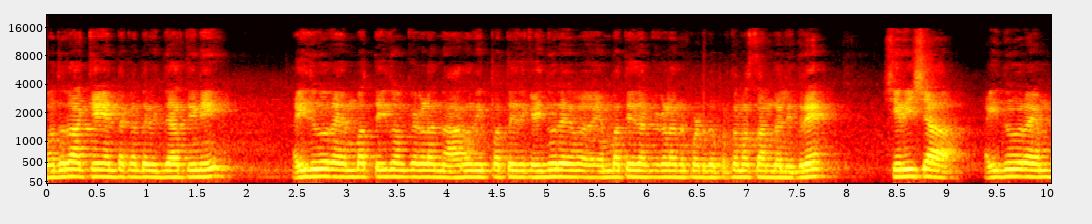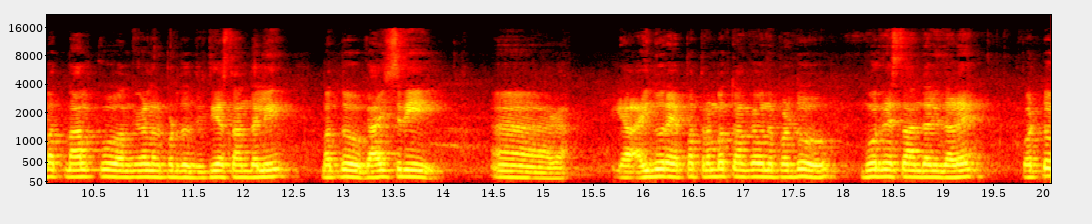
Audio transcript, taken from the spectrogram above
ಮಧುರಾ ಕೆ ಅಂತಕ್ಕಂಥ ವಿದ್ಯಾರ್ಥಿನಿ ಐದುನೂರ ಎಂಬತ್ತೈದು ಅಂಕಗಳನ್ನು, ಆರುನೂರ ಇಪ್ಪತ್ತೈದಕ್ಕೆ ಐದುನೂರ ಎಂಬತ್ತೈದು ಅಂಕಗಳನ್ನು ಪಡೆದು ಪ್ರಥಮ ಸ್ಥಾನದಲ್ಲಿದ್ದರೆ ಶಿರೀಷ ಐದುನೂರ ಎಂಬತ್ನಾಲ್ಕು ಅಂಕಗಳನ್ನು ಪಡೆದು ದ್ವಿತೀಯ ಸ್ಥಾನದಲ್ಲಿ ಮತ್ತು ಗಾಯಶ್ರೀ ಐನೂರ ಎಪ್ಪತ್ತೊಂಬತ್ತು ಅಂಕವನ್ನು ಪಡೆದು ಮೂರನೇ ಸ್ಥಾನದಲ್ಲಿದ್ದಾಳೆ. ಒಟ್ಟು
